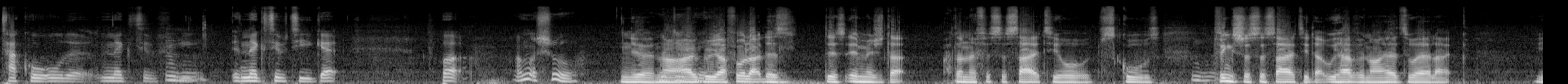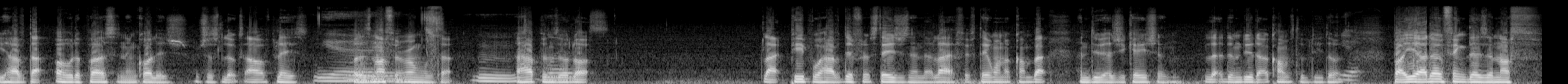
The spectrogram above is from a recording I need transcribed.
tackle all the negative Mhm. the negativity you get. But I'm not sure. Yeah, no, I think? agree. I feel like there's this image that I don't know if it's society or schools. Mhm. I think it's just society that we have in our heads where like you have that older person in college who just looks out of place. Yeah. But there's nothing wrong with that. Mm. That happens a lot. Like people have different stages in their life. If they want to come back and do education, let them do that comfortably. Don't. Yeah, But yeah, I don't think there's enough.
